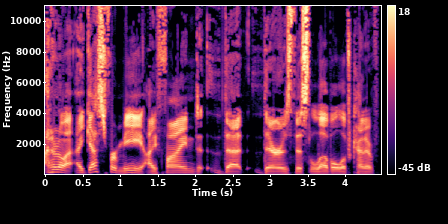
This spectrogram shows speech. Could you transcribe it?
I don't know. I guess for me, I find that there is this level of kind of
